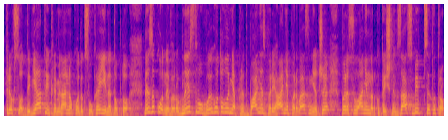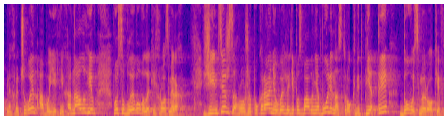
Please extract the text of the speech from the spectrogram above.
309 Кримінального кодексу України, тобто незаконне виробництво, виготовлення, придбання, зберігання, перевезення чи пересилання наркотичних засобів, психотропних речовин або їхніх аналогів в особливо великих розмірах. Жінці ж загрожує покарання у вигляді позбавлення волі на строк від 5 до 8 років.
